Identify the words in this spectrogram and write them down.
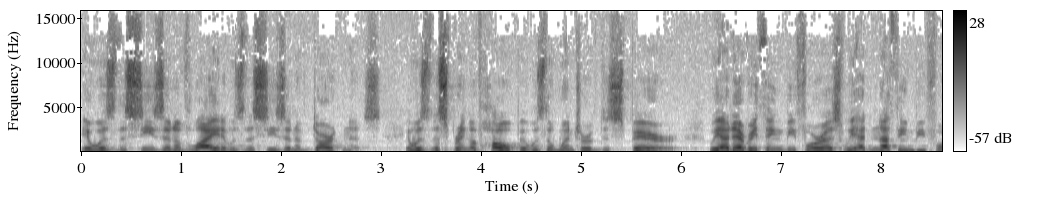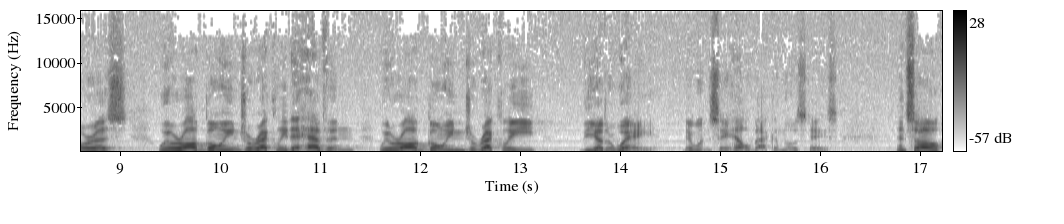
It was the season of light, it was the season of darkness. It was the spring of hope, it was the winter of despair. We had everything before us, we had nothing before us. We were all going directly to heaven, we were all going directly the other way. They wouldn't say hell back in those days. And so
